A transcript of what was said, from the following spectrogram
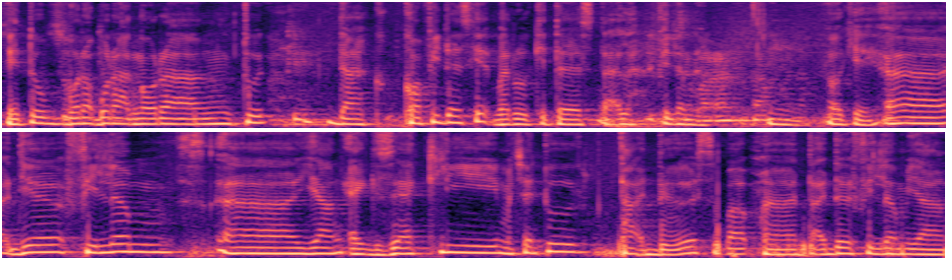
itu borak-borak dengan orang tu dah confidence sikit baru kita start lah filem hmm. okay. Uh, dia filem uh, yang exactly macam tu tak ada sebab uh, tak ada filem yang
